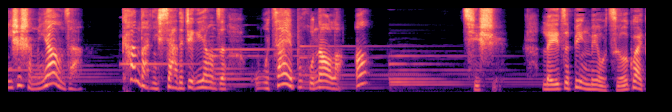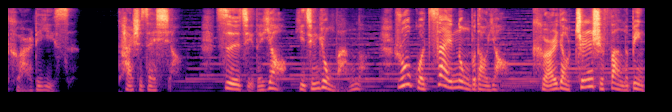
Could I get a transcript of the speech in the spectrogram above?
你是什么样子？看把你吓得这个样子，我再也不胡闹了啊！其实，雷子并没有责怪可儿的意思，他是在想，自己的药已经用完了，如果再弄不到药，可儿要真是犯了病，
